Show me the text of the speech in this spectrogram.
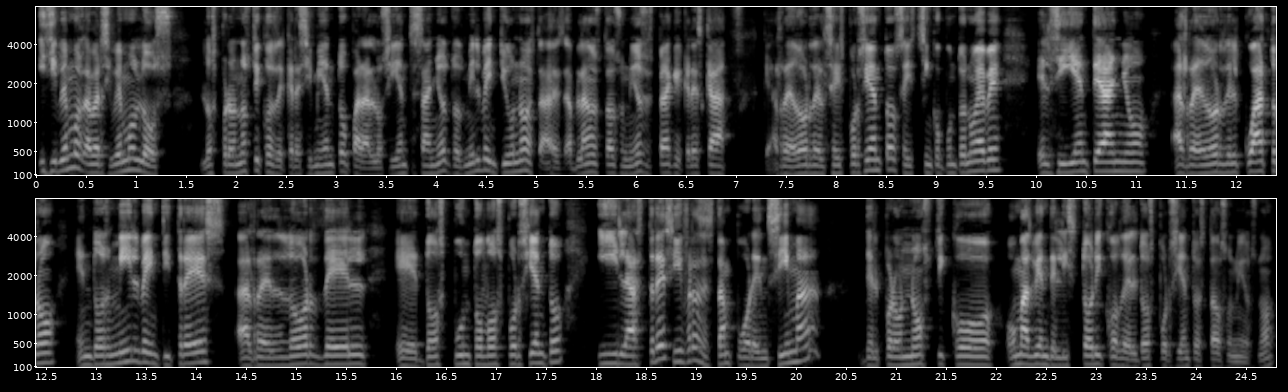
Y si vemos, a ver, si vemos los, los pronósticos de crecimiento para los siguientes años, 2021, hablando de Estados Unidos, espera que crezca alrededor del 6%, 6,5.9%, el siguiente año alrededor del 4%, en 2023 alrededor del 2.2%, eh, y las tres cifras están por encima del pronóstico, o más bien del histórico del 2% de Estados Unidos, ¿no?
